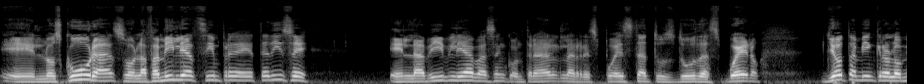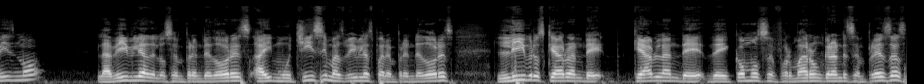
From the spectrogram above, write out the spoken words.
eh, los curas o la familia siempre te dice, en la Biblia vas a encontrar la respuesta a tus dudas. Bueno, yo también creo lo mismo. La Biblia de los emprendedores, hay muchísimas Biblias para emprendedores, libros que hablan de, que hablan de, de cómo se formaron grandes empresas,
